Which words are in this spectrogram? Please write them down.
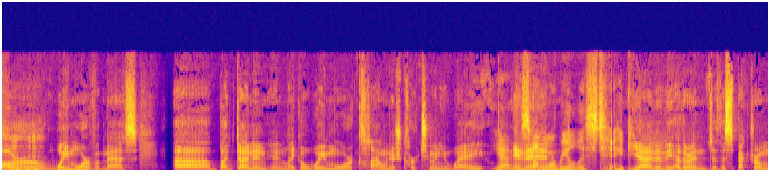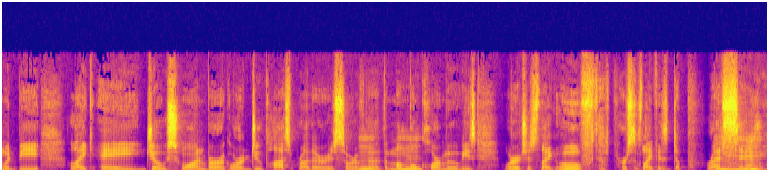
are way more of a mess, uh, but done in, in like a way more clownish, cartoony way. yeah and it's then- more realistic Yeah, and then the other end of the spectrum would be like a Joe Swanberg or a Duplass Brothers, sort of the, the mumblecore movies, where it's just like, oof, that person's life is depressing.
